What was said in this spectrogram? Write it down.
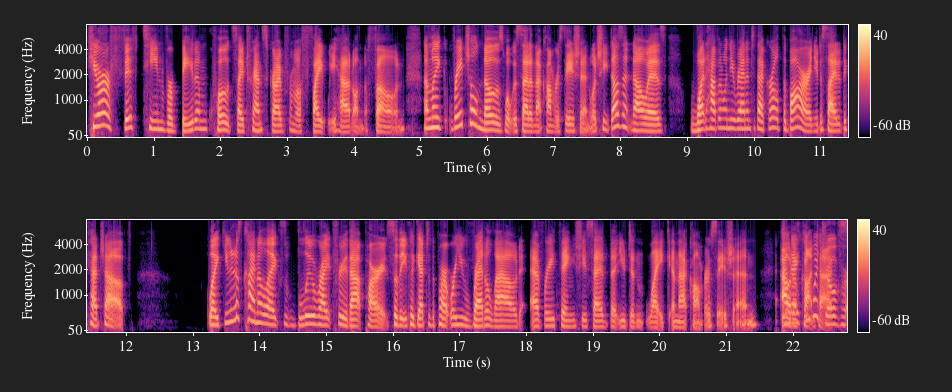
here are 15 verbatim quotes I transcribed from a fight we had on the phone. I'm like, Rachel knows what was said in that conversation. What she doesn't know is, what happened when you ran into that girl at the bar and you decided to catch up? Like you just kind of like blew right through that part so that you could get to the part where you read aloud everything she said that you didn't like in that conversation out and of I think context. what drove her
